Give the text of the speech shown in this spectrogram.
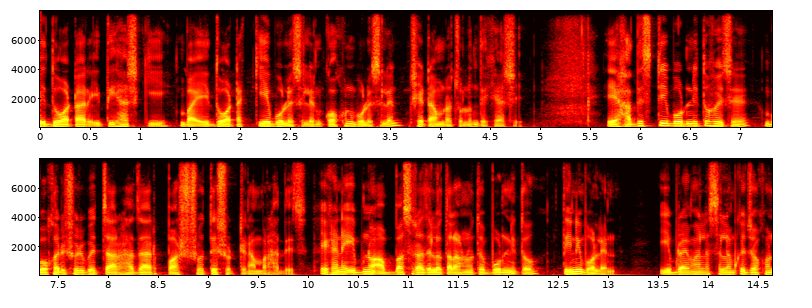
এই দোয়াটার ইতিহাস কি বা এই দোয়াটা কে বলেছিলেন, কখন বলেছিলেন, সেটা আমরা চলুন দেখে আসি। এই হাদিসটি বর্ণিত হয়েছে বোখারি শরীফের চার হাজার পাঁচশো তেষট্টি নম্বর হাদিস। এখানে ইবনু আব্বাস রাজাল তালাহনতে বর্ণিত, তিনি বলেন, ইব্রাহিম আল্লাহ সাল্লামকে যখন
